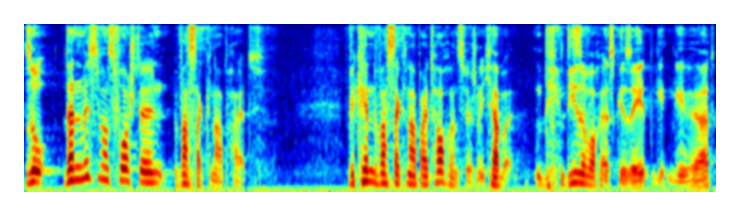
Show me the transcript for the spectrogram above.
So, dann müssen wir uns vorstellen, Wasserknappheit. Wir kennen Wasserknappheit auch inzwischen. Ich habe diese Woche es gesehen, gehört,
